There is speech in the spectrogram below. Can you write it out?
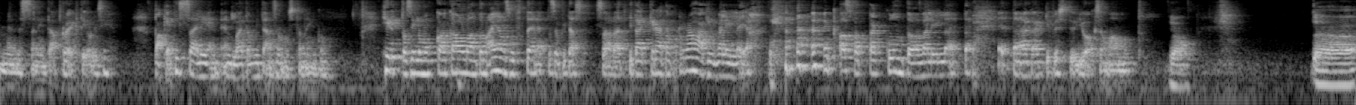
mennessä niin tämä projekti olisi paketissa, eli en, en laita mitään semmoista niin kuin hirttosilmukkaa kaulaan ton ajan suhteen, että se pitäisi saada, että pitää kerätä rahaakin välillä ja kasvattaa kuntoa välillä, että, että nämä kaikki pystyy juoksemaan. Mutta... Joo. Äh,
